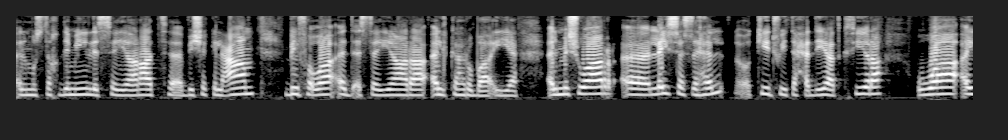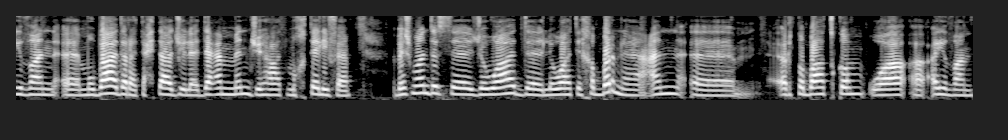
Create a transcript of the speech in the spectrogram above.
المستخدمين للسيارات بشكل عام بفوائد السيارة الكهربائية المشوار آه، ليس سهل أكيد في تحديات كثيرة وأيضا آه، مبادرة تحتاج إلى دعم من جهات مختلفة. باشمهندس آه، جواد لواتي خبرنا عن ارتباطكم وأيضا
